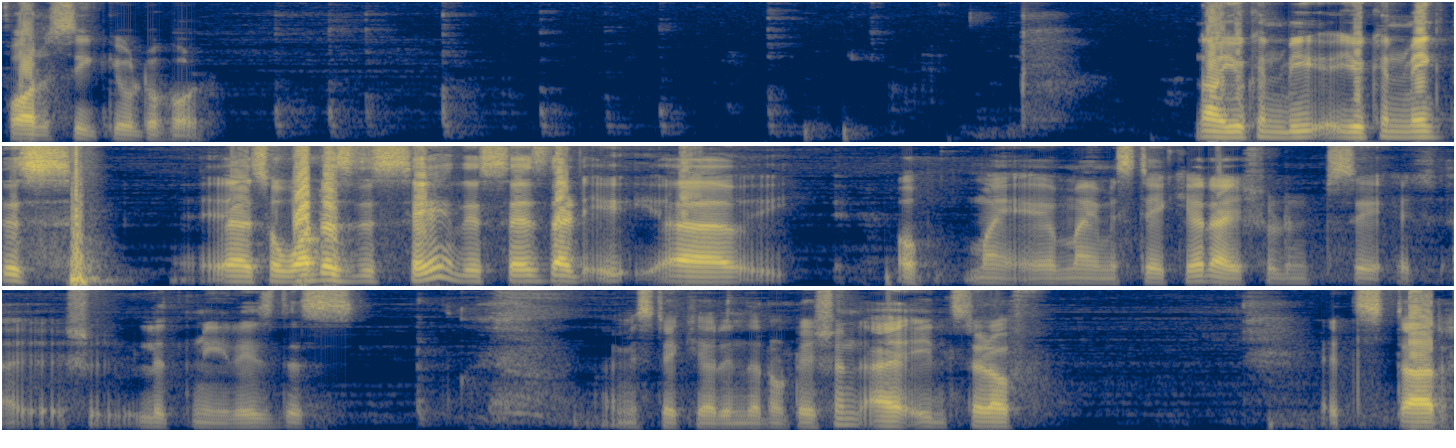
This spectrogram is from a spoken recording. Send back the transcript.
for CQ to hold. Now, you can be you can make this. Uh, so, what does this say? This says that uh, oh my uh, my mistake here. I shouldn't say. I should let me raise this. My mistake here in the notation. I, instead of H star,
